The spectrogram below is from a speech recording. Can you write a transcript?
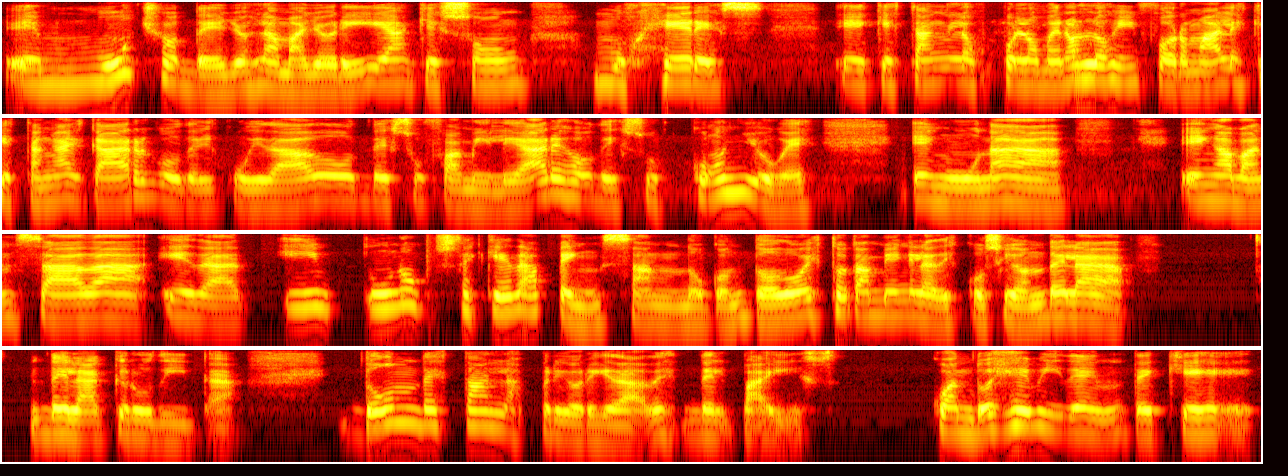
Eh, muchos de ellos, la mayoría, que son mujeres. Eh, que están los, por lo menos los informales que están al cargo del cuidado de sus familiares o de sus cónyuges en una en avanzada edad. Y uno se queda pensando con todo esto también en la discusión de la, de la crudita. ¿Dónde están las prioridades del país? Cuando es evidente que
